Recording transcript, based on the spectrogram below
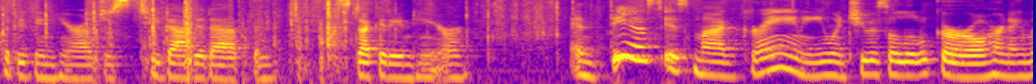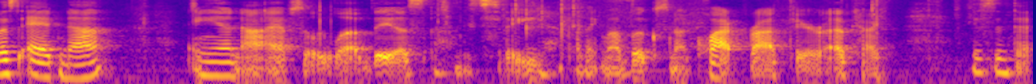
put it in here. I just two dyed it up and stuck it in here. And this is my granny when she was a little girl. Her name was Edna. And I absolutely love this. Let me see. I think my book's not quite right there. Okay. Isn't that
